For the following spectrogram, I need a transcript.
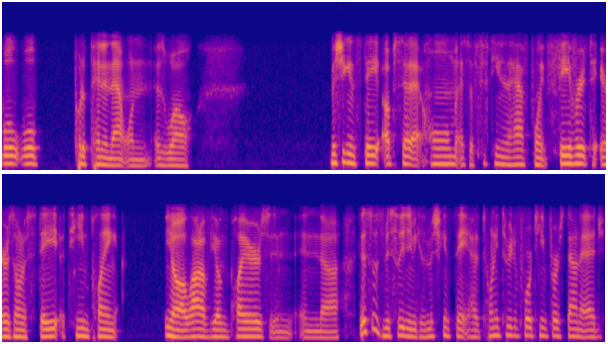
we'll we'll put a pin in that one as well. Michigan State upset at home as a 15 and a half point favorite to Arizona State, a team playing, you know, a lot of young players. And and uh, this was misleading because Michigan State had a 23 to 14 first down edge,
